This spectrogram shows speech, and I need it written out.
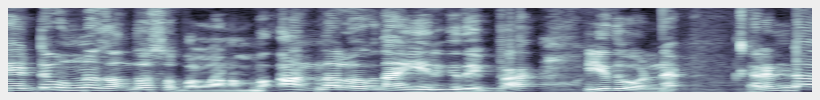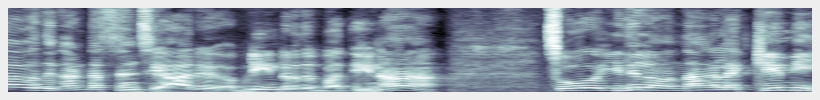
கேட்டு இன்னும் சந்தோஷப்படலாம் நம்ம. அந்த அளவுக்கு தான் இருக்குது இப்ப. இது ஒண்ணு. ரெண்டாவது கண்டஸ்டன்ஸ் யாரு அப்படின்றது பாத்தீங்கன்னா ஸோ இதுல வந்தாங்கல்ல கெமி.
